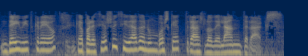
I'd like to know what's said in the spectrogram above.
David creo, que apareció suicidado en un bosque tras lo del anthrax.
